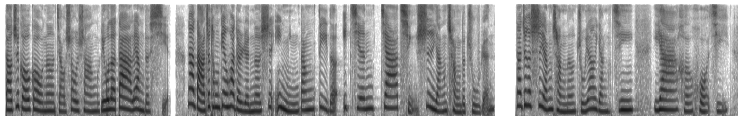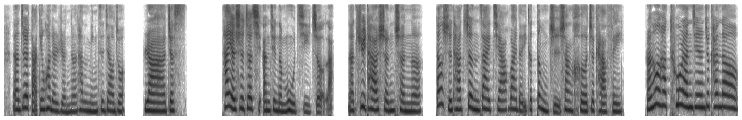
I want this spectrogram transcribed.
导致狗狗呢脚受伤，流了大量的血。那打这通电话的人呢，是一名当地的一间家禽饲养场的主人。那这个饲养场呢，主要养鸡、鸭和火鸡。那这个打电话的人呢，他的名字叫做 Rajas，他也是这起案件的目击者啦。那据他声称呢，当时他正在家外的一个凳子上喝着咖啡，然后他突然间就看到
